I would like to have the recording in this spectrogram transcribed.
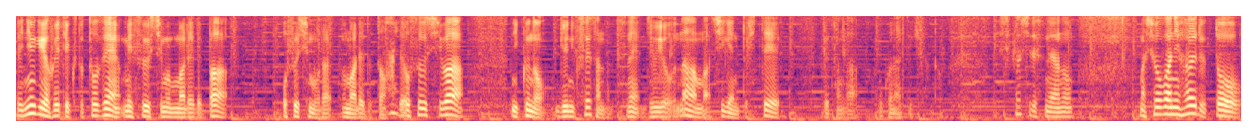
乳牛が増えていくと当然メス牛も生まれればお寿司も生まれると、はい、でお寿司は肉の牛肉生産のですね。重要なまあ資源として生産が行われてきたと。しかしですねあの、まあ、昭和に入ると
